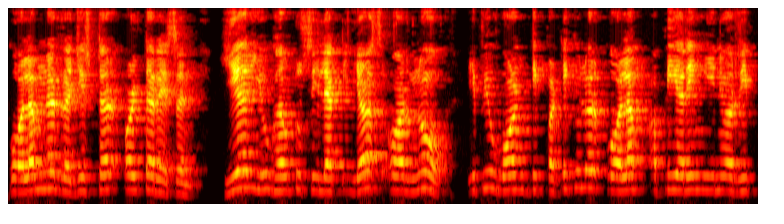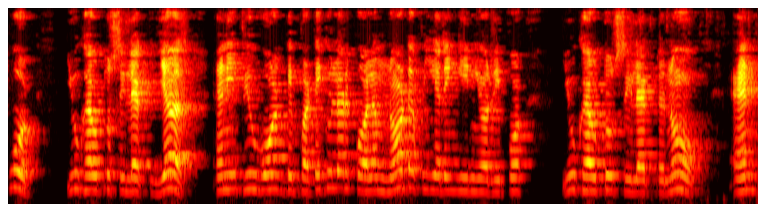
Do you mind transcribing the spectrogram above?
columnar register alteration. Here you have to select yes or no. If you want the particular column appearing in your report, you have to select yes. And if you want the particular column not appearing in your report, you have to select no and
